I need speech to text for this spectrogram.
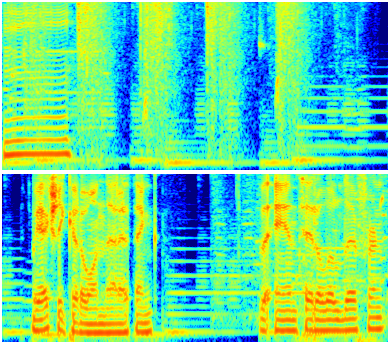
Hmm... We actually could have won that, I think. The ants hit a little different.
